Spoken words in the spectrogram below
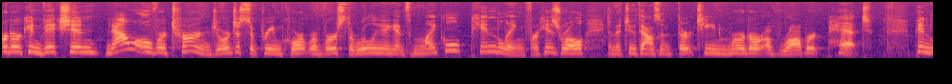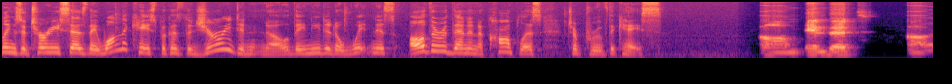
Murder conviction now overturned. Georgia Supreme Court reversed the ruling against Michael Pindling for his role in the 2013 murder of Robert Pett. Pindling's attorney says they won the case because the jury didn't know they needed a witness other than an accomplice to prove the case. Um, and that uh,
